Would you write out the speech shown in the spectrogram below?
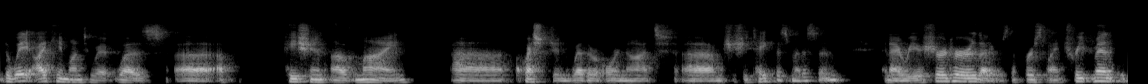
the way I came onto it was uh, a patient of mine uh, questioned whether or not um, she should take this medicine. And I reassured her that it was the first line treatment, it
